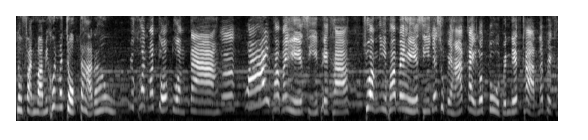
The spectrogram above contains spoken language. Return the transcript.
เราฝันว่ามีคนมาโจกตาเรา มีคนมาโจกดวงตาเออว้ายพระมเหสีเพคะ ช่วงนี้พระมเหสีจะสุไปหาไก่รถตู้เป็นเด็ดขาดนะเพค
